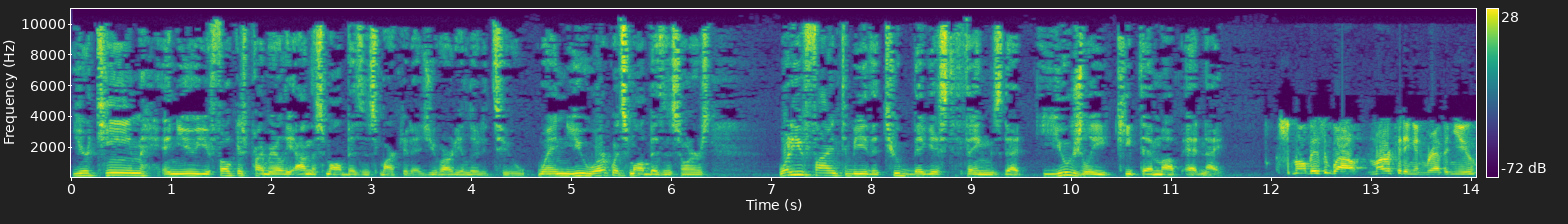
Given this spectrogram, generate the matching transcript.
your team and you, you focus primarily on the small business market, as you've already alluded to. When you work with small business owners, what do you find to be the two biggest things that usually keep them up at night? Small business, well, marketing and revenue.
